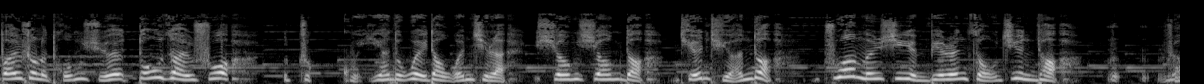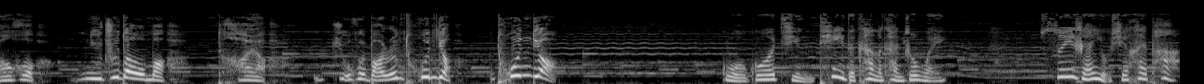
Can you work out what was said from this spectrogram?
班上的同学都在说，这鬼烟的味道闻起来香香的、甜甜的。专门吸引别人走近它，然后你知道吗？它呀就会把人吞掉，吞掉。果果警惕的看了看周围，虽然有些害怕，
